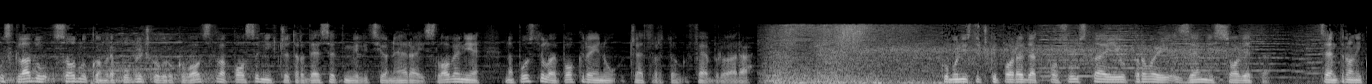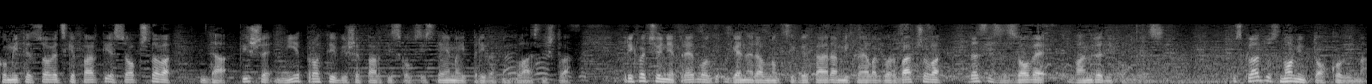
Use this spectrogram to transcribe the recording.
U skladu s odlukom republičkog rukovodstva posljednjih 40 milicionera iz Slovenije napustilo je pokrajinu 4. februara. Komunistički poredak posustaje i u prvoj zemlji Sovjeta. Centralni komitet Sovjetske partije saopštava da više nije protiv višepartijskog sistema i privatnog vlasništva. Prihvaćen je predlog generalnog sekretara Mihajla Gorbačova da se zazove vanredni kongres. U skladu s novim tokovima,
